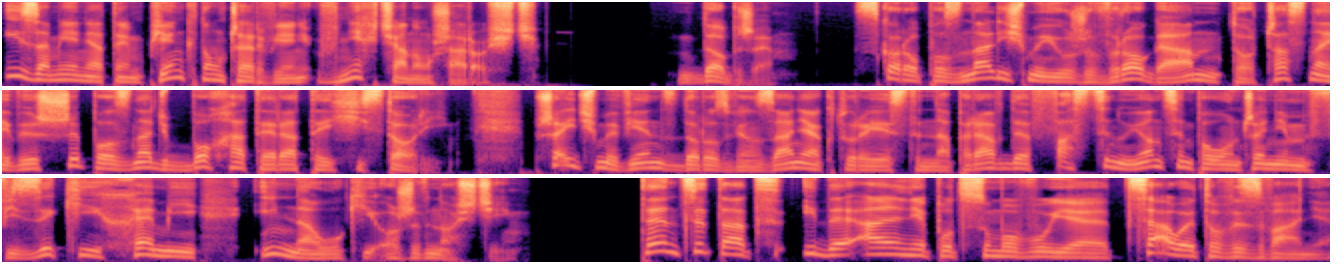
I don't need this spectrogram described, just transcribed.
i zamienia tę piękną czerwień w niechcianą szarość. Dobrze. Skoro poznaliśmy już wroga, to czas najwyższy poznać bohatera tej historii. Przejdźmy więc do rozwiązania, które jest naprawdę fascynującym połączeniem fizyki, chemii i nauki o żywności. Ten cytat idealnie podsumowuje całe to wyzwanie.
